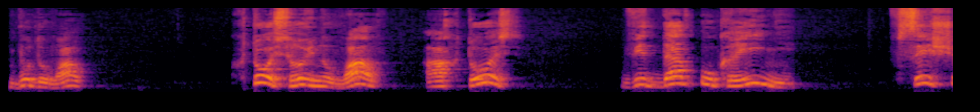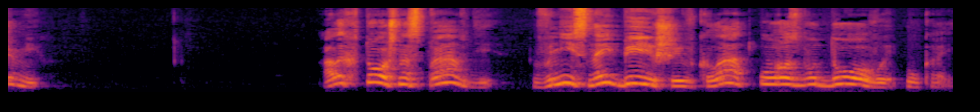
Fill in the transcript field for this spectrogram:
будував, хтось руйнував, а хтось віддав Україні все, що міг. Але хто ж насправді вніс найбільший вклад у розбудови України?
